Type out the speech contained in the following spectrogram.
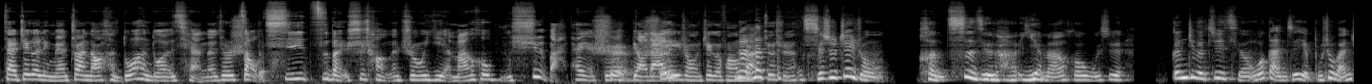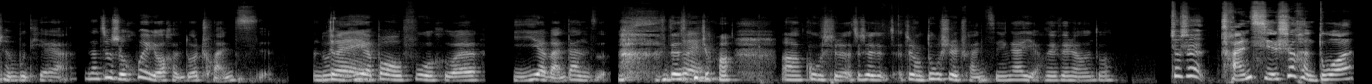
在这个里面赚到很多很多的钱的。就是早期资本市场的这种野蛮和无序吧，他也是表达了一种这个方法。就是其实这种很刺激的野蛮和无序，跟这个剧情我感觉也不是完全不贴呀。那就是会有很多传奇，很多一夜暴富和。一夜完蛋子 的这种啊故事，就是这种都市传奇，应该也会非常的多。就是传奇是很多，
